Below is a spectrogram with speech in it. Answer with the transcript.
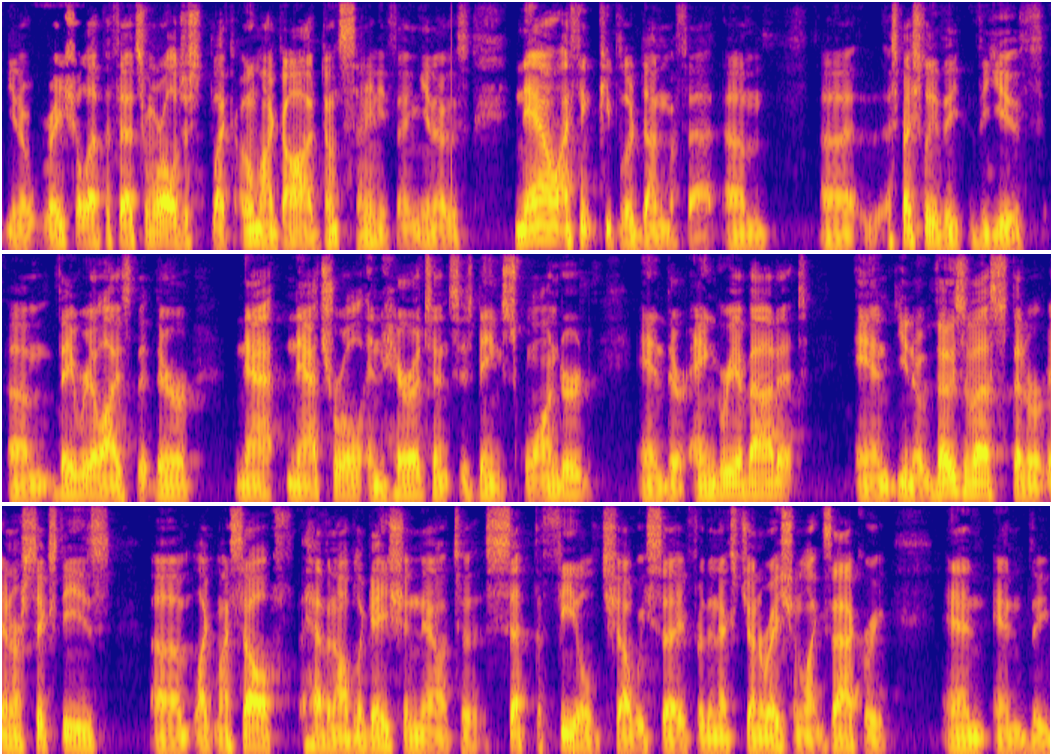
you know, racial epithets. And we're all just like, oh my God, don't say anything. You know, this, now I think people are done with that, um, uh, especially the, the youth. Um, they realize that their nat- natural inheritance is being squandered and they're angry about it. And you know, those of us that are in our 60s, um, like myself, have an obligation now to set the field, shall we say, for the next generation, like Zachary, and and the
